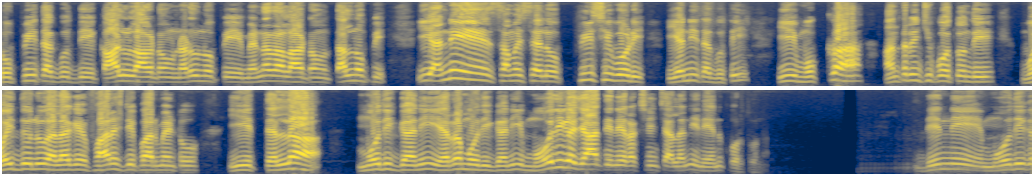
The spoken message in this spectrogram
నొప్పి తగ్గుద్ది కాళ్ళు లాగటం నడువు నొప్పి మెన్నర లాగటం తలనొప్పి ఈ అన్ని సమస్యలు పీసీఓడి ఇవన్నీ తగ్గుతాయి. ఈ మొక్క అంతరించిపోతుంది. వైద్యులు అలాగే ఫారెస్ట్ డిపార్ట్మెంటు ఈ తెల్ల మోదికి కానీ ఎర్ర మోదీకి కానీ మోదిగ జాతిని రక్షించాలని నేను కోరుతున్నాను. దీన్ని మోదిగ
